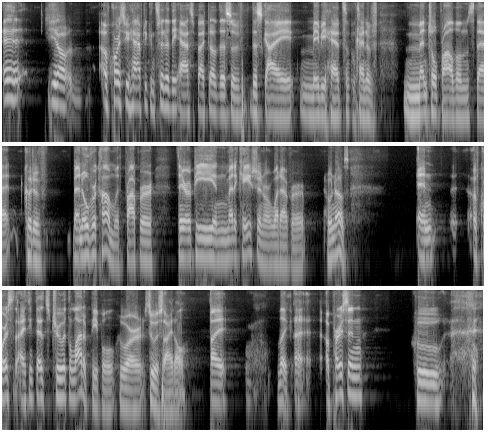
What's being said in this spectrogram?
And you know, of course, you have to consider the aspect of this of this guy maybe had some kind of mental problems that could have been overcome with proper therapy and medication or whatever. Who knows? And uh, of course, I think that's true with a lot of people who are suicidal. But look, a, a person who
